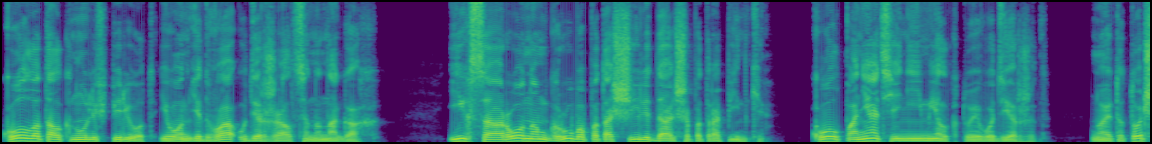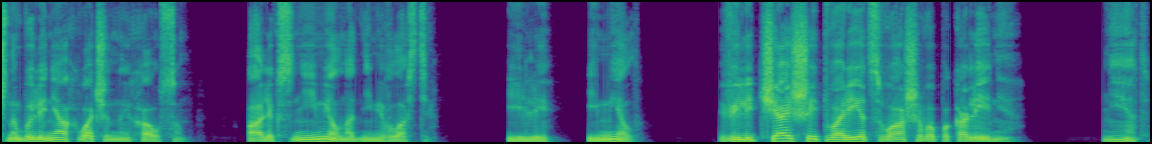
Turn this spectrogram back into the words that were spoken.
Колла толкнули вперед, и он едва удержался на ногах. Их с Аароном грубо потащили дальше по тропинке. Кол понятия не имел, кто его держит. Но это точно были не охваченные хаосом. Алекс не имел над ними власти. Или имел. Величайший творец вашего поколения. Нет,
